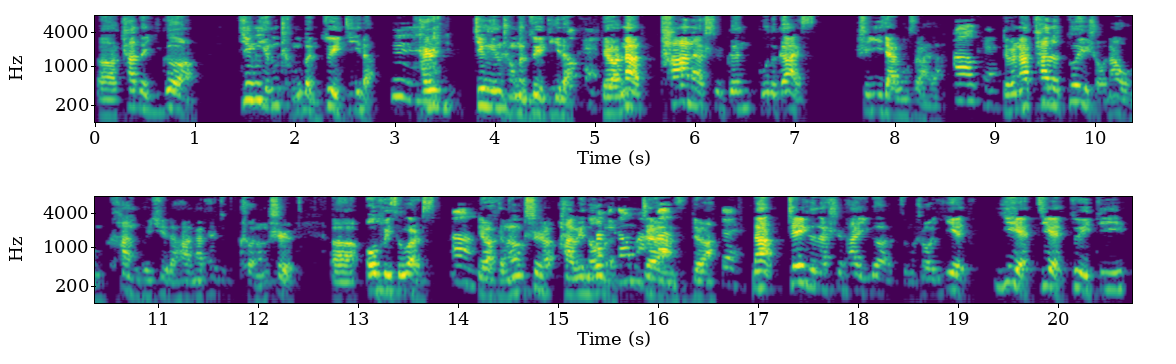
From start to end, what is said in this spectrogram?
呃，它的一个经营成本最低的，嗯，它是经营成本最低的对吧？那它呢是跟 Good Guys 是一家公司来的，啊 OK，对吧？那它的对手，那我们看回去的话，那它就可能是呃 OfficeWorks，嗯，对吧？可能是 Harvey Norman 这样子，对吧？对。那这个呢，是它一个怎么说业业界最低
